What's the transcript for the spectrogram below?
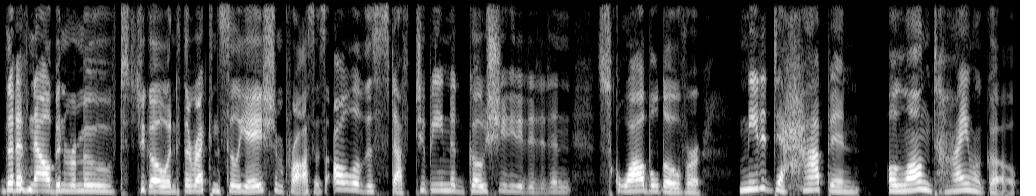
that have now been removed to go into the reconciliation process, all of this stuff to be negotiated and squabbled over needed to happen a long time ago.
